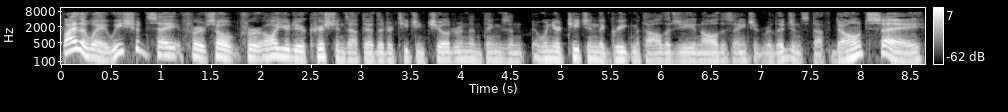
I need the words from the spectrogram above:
By the way, we should say for so for all you dear Christians out there that are teaching children and things, and when you're teaching the Greek mythology and all this ancient religion stuff, don't say,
